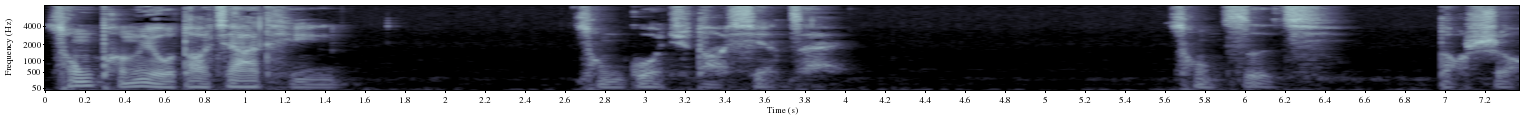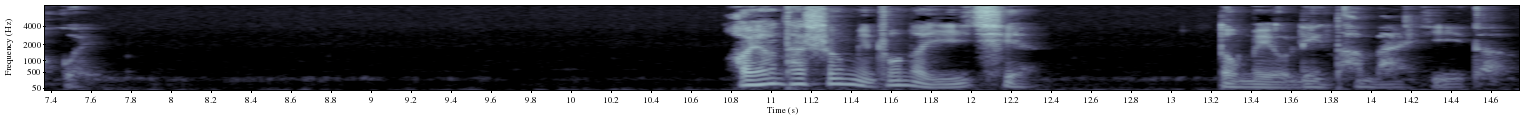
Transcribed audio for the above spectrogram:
从朋友到家庭，从过去到现在，从自己到社会，好像他生命中的一切都没有令他满意的。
